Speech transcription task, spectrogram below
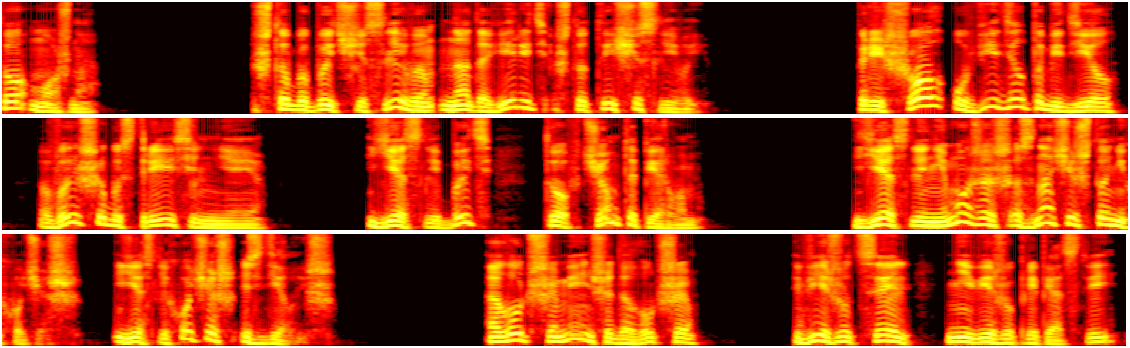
то можно. Чтобы быть счастливым, надо верить, что ты счастливый. Пришел, увидел, победил. Выше, быстрее, сильнее. Если быть, то в чем-то первым. Если не можешь, значит, что не хочешь. Если хочешь, сделаешь. А лучше меньше да лучше. Вижу цель, не вижу препятствий.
